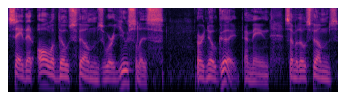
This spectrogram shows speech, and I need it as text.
say that all of those films were useless or no good. I mean, some of those films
